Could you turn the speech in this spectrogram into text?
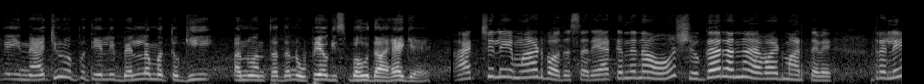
ಈಗ ಈ ನ್ಯಾಚುರೋಪತಿಯಲ್ಲಿ ಬೆಲ್ಲ ಮತ್ತು ಘೀ ಅನ್ನುವಂಥದ್ದನ್ನು ಉಪಯೋಗಿಸಬಹುದಾ ಹೇಗೆ? ಆಕ್ಚುಲಿ ಮಾಡಬಹುದು ಸರ್. ಯಾಕಂದ್ರೆ ನಾವು ಶುಗರ್ ಅನ್ನು ಅವಾಯ್ಡ್ ಮಾಡ್ತೇವೆ. ಅದರಲ್ಲಿ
